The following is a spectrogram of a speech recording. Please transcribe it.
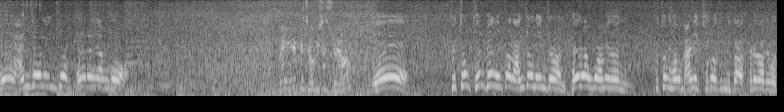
예, 안전운전 배려 양보. 왜 이렇게 적으셨어요? 예, 교통 캠페인이니까 안전운전 배려 양보 하면은 교통사고 많이 줄어듭니다. 그래가지고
